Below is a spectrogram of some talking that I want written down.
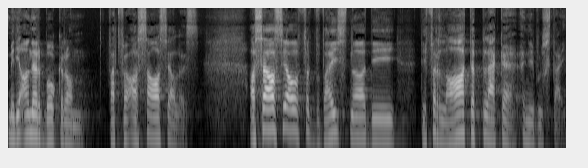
met die ander bokram wat vir Asasiel is? Asasiel verwys na die die verlate plekke in die woestyn,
